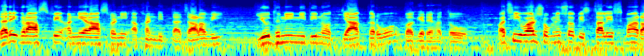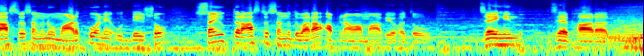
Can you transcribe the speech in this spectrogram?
દરેક રાષ્ટ્રે અન્ય રાષ્ટ્રની અખંડિતતા જાળવવી, યુદ્ધની નીતિનો ત્યાગ કરવો વગેરે હતો. પછી વર્ષ ઓગણીસો પિસ્તાલીસમાં રાષ્ટ્રસંઘનું માળખું અને ઉદ્દેશો સંયુક્ત રાષ્ટ્રસંઘ દ્વારા અપનાવવામાં આવ્યો હતો. જય હિન્દ, જય ભારત.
